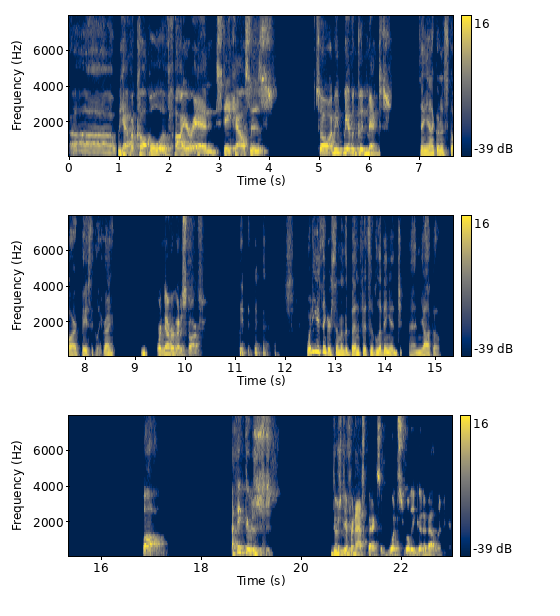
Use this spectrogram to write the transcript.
Uh, we have a couple of higher end steakhouses. So, I mean, we have a good mix. So you're not going to starve, basically, right? We're never going to starve. What do you think are some of the benefits of living in in Jaco? Well, I think there's there's different aspects of what's really good about living in,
